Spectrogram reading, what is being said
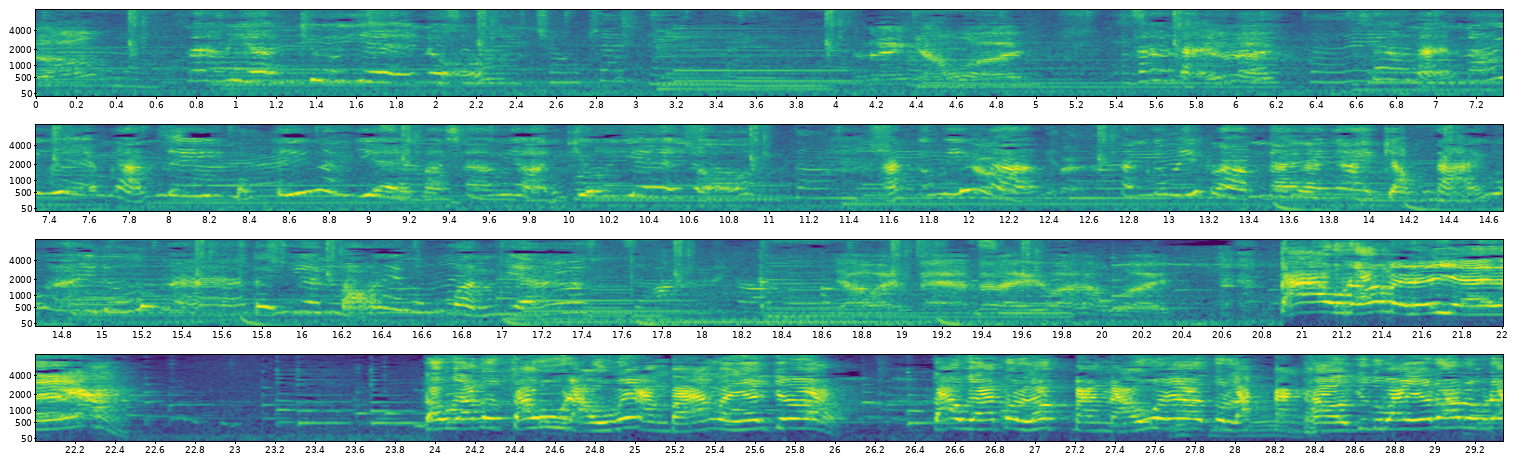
không Sao giờ anh chưa về nữa anh đang nhậu rồi. Sao rồi. Sao anh nói với em là anh đi một tiếng anh về Mà sao giờ anh chưa về nữa? Anh có biết là Anh có biết là hôm nay là ngày trọng đại của hai đứa mà Tự nhiên anh bỏ em một mình vậy? Giờ bạn bè nó đây quá đâu rồi. Tao đỡ mày đi về liền. Tao ra tao sâu đầu với thằng bạn mày nghe chưa? Tao ra tao lật bàn đậu á, Tôi cho tụi bay ở đó luôn đó.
